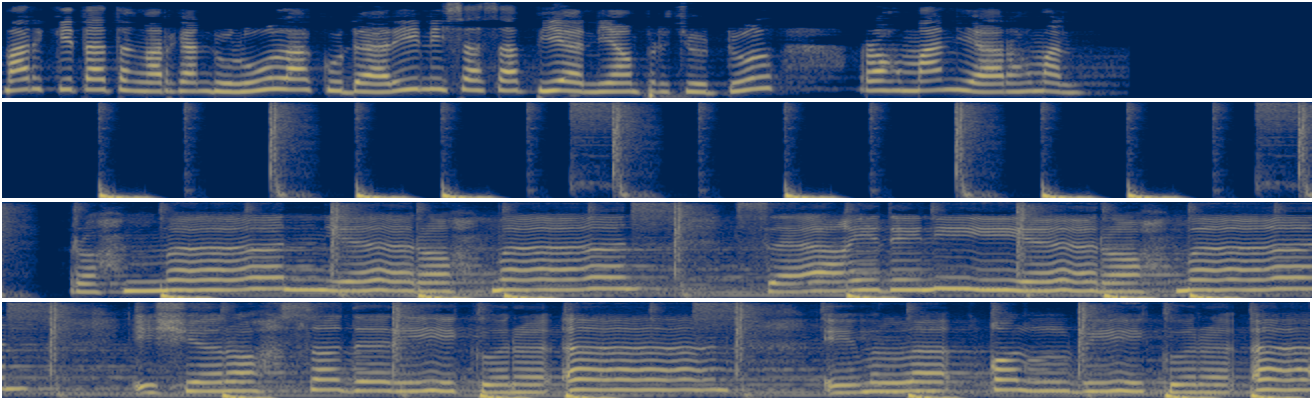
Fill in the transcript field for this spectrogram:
Mari kita dengarkan dulu lagu dari Nisa Sabian yang berjudul Rohman ya Rohman. Rahman ya Rahman Sa'idni ya Rahman Ishrah sadri Qur'an Imla qalbi Qur'an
